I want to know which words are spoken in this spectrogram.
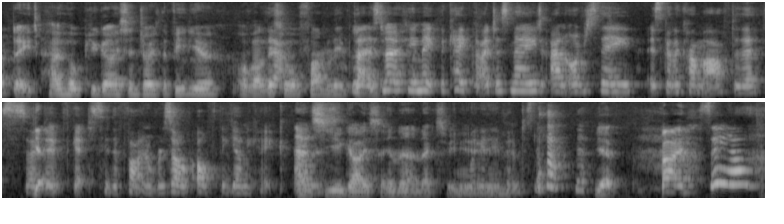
update. I hope you guys enjoyed the video of our Yeah. little family update. Let us know if you make the cake that I just made, and obviously it's going to come after this, so Yeah. don't forget to see the final result of the yummy cake. and see you guys in our next video. We're going to put him to sleep. Yep. Bye. See ya!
